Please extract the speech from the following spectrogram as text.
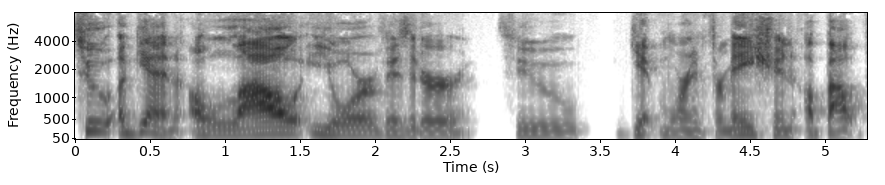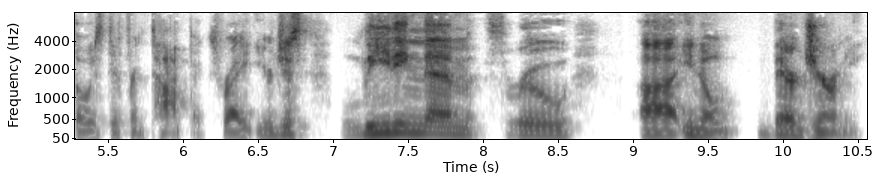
to, again, allow your visitor to get more information about those different topics, right? You're just leading them through, uh, you know, their journey,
